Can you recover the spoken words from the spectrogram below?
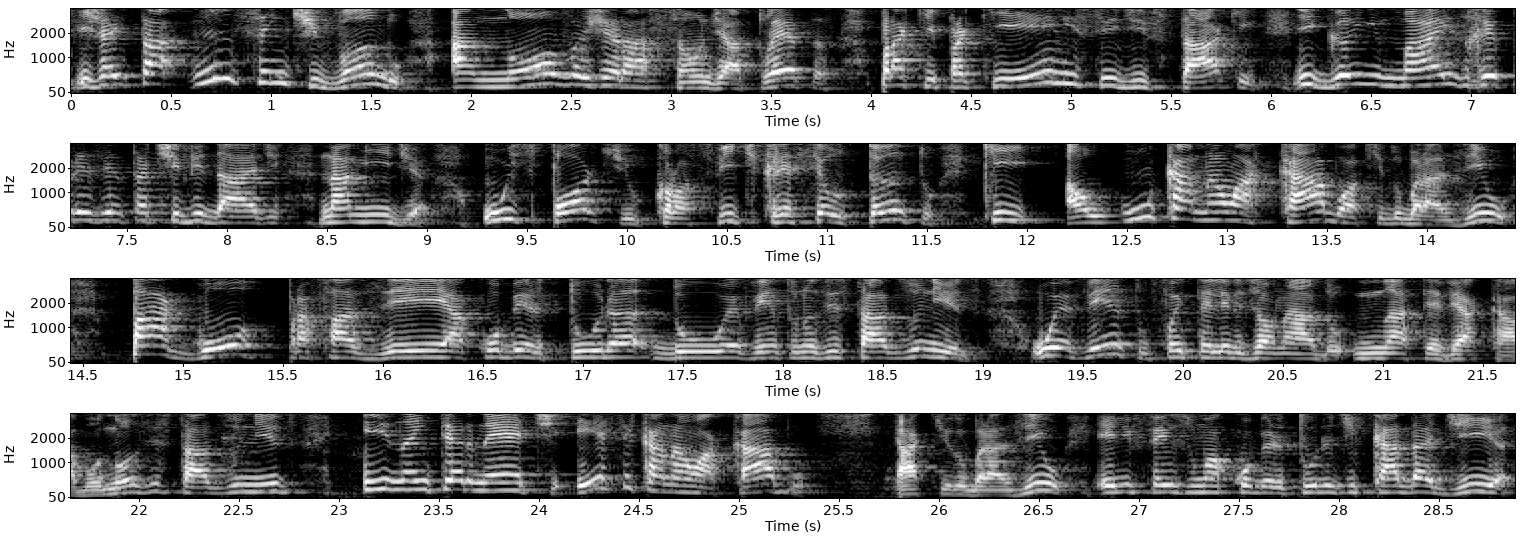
e já está incentivando a nova geração de atletas para que para que eles se destaquem e ganhem mais representatividade na mídia. O esporte, o CrossFit cresceu tanto que ao canal a cabo aqui do Brasil pagou para fazer a cobertura do evento nos Estados Unidos. O evento foi televisionado na TV a cabo nos Estados Unidos e na internet. Esse canal a cabo aqui do Brasil, ele fez uma cobertura de cada dia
